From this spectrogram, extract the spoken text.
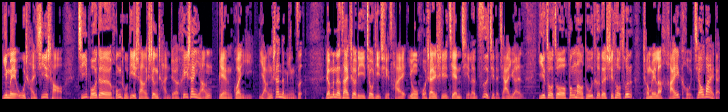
因为物产稀少，瘠薄的红土地上盛产着黑山羊，便冠以羊山的名字。人们呢在这里就地取材，用火山石建起了自己的家园，一座座风貌独特的石头村，成为了海口郊外的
